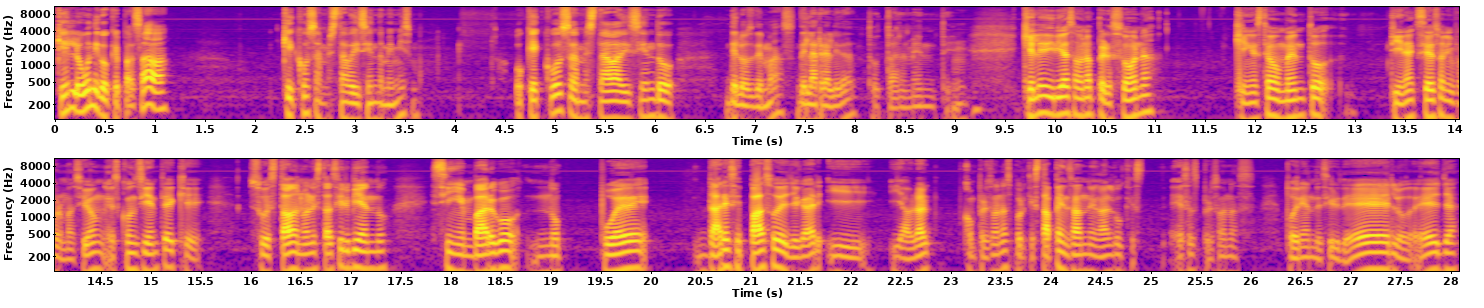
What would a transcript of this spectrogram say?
¿Qué es lo único que pasaba? ¿Qué cosa me estaba diciendo a mí mismo? ¿O qué cosa me estaba diciendo de los demás, de la realidad? Totalmente. ¿Qué le dirías a una persona que en este momento tiene acceso a la información, es consciente de que su estado no le está sirviendo, sin embargo no puede dar ese paso de llegar y, hablar con personas porque está pensando en algo que esas personas podrían decir de él o de ella.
